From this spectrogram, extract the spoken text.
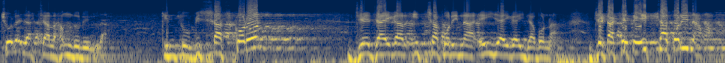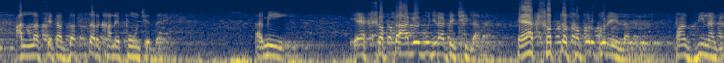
চলে যাচ্ছে আলহামদুলিল্লাহ। কিন্তু বিশ্বাস করুন, যে জায়গার ইচ্ছা করি না, এই জায়গায় যাব না। যেটা খেতে ইচ্ছা করি না, আল্লাহ সেটা দস্তারখানে পৌঁছে দেয়। আমি এক সপ্তাহ আগে গুজরাটে ছিলাম, এক সপ্তাহ সফর করে এলাম, পাঁচ দিন আগে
